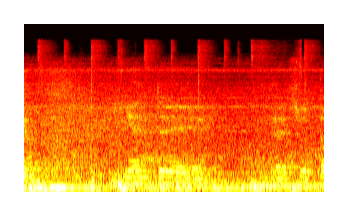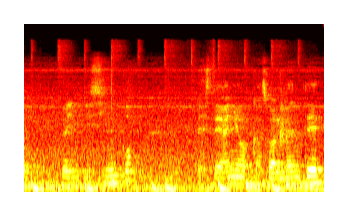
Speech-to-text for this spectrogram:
Y entre, su top 25 este año casualmente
